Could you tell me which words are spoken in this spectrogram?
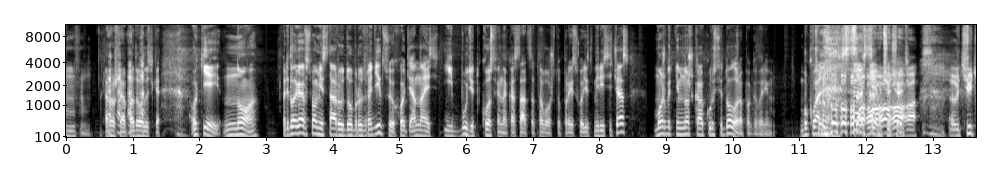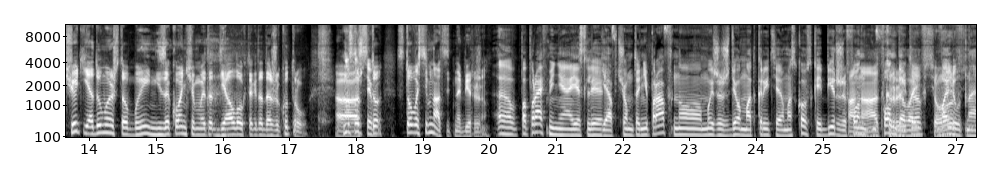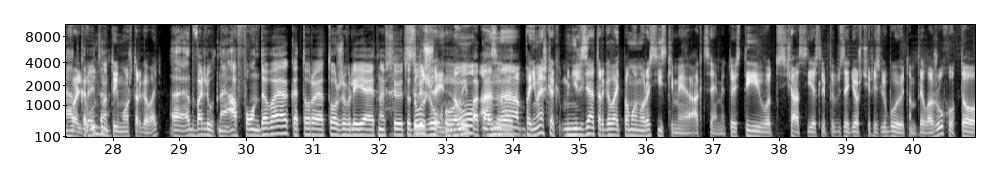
Хорошая подводочка. Окей, но предлагаю вспомнить старую добрую традицию, хоть она и будет косвенно касаться того, что происходит в мире сейчас. Может быть, немножко о курсе доллара поговорим. Буквально совсем чуть-чуть. Чуть-чуть, я думаю, что мы не закончим этот диалог тогда даже к утру. А, Ну, слушайте- сто- 118 на бирже. Э, Поправь меня, если я в чем-то не прав, но мы же ждем открытия московской биржи фон- Она открыта, фондовой, все, валютная открыта. ты можешь торговать. Э, валютная, а фондовая, которая тоже влияет на всю эту Слушай, движуху ну, и показывает. она, понимаешь, как нельзя торговать, по-моему, российскими акциями. То есть ты вот сейчас, если зайдешь через любую там приложуху, то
